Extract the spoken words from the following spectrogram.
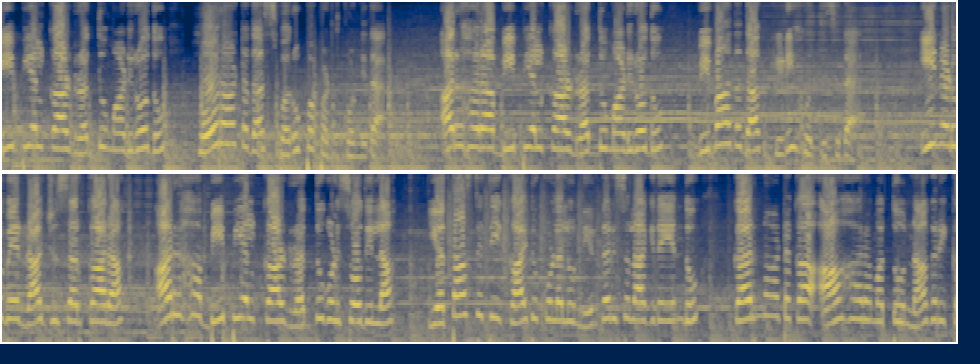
ಬಿಪಿಎಲ್ ಕಾರ್ಡ್ ರದ್ದು ಮಾಡಿರೋದು ಹೋರಾಟದ ಸ್ವರೂಪ ಪಡೆದುಕೊಂಡಿದೆ. ಅರ್ಹರ ಬಿಪಿಎಲ್ ಕಾರ್ಡ್ ರದ್ದು ಮಾಡಿರೋದು ವಿವಾದದ ಕಿಡಿ ಹೊತ್ತಿಸಿದೆ. ಈ ನಡುವೆ ರಾಜ್ಯ ಸರ್ಕಾರ ಅರ್ಹ ಬಿಪಿಎಲ್ ಕಾರ್ಡ್ ರದ್ದುಗೊಳಿಸೋದಿಲ್ಲ ಯಥಾಸ್ಥಿತಿ ಕಾಯ್ದುಕೊಳ್ಳಲು ನಿರ್ಧರಿಸಲಾಗಿದೆ ಎಂದು ಕರ್ನಾಟಕ ಆಹಾರ ಮತ್ತು ನಾಗರಿಕ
